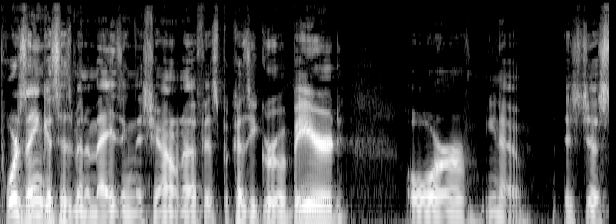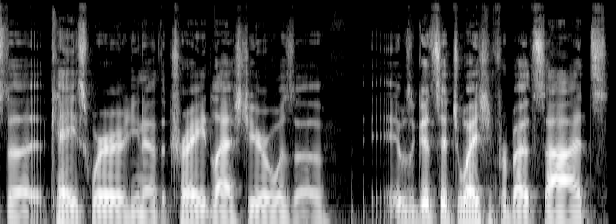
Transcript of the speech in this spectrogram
Porzingis has been amazing this year. I don't know if it's because he grew a beard or, you know, it's just a case where, you know, the trade last year was a it was a good situation for both sides,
